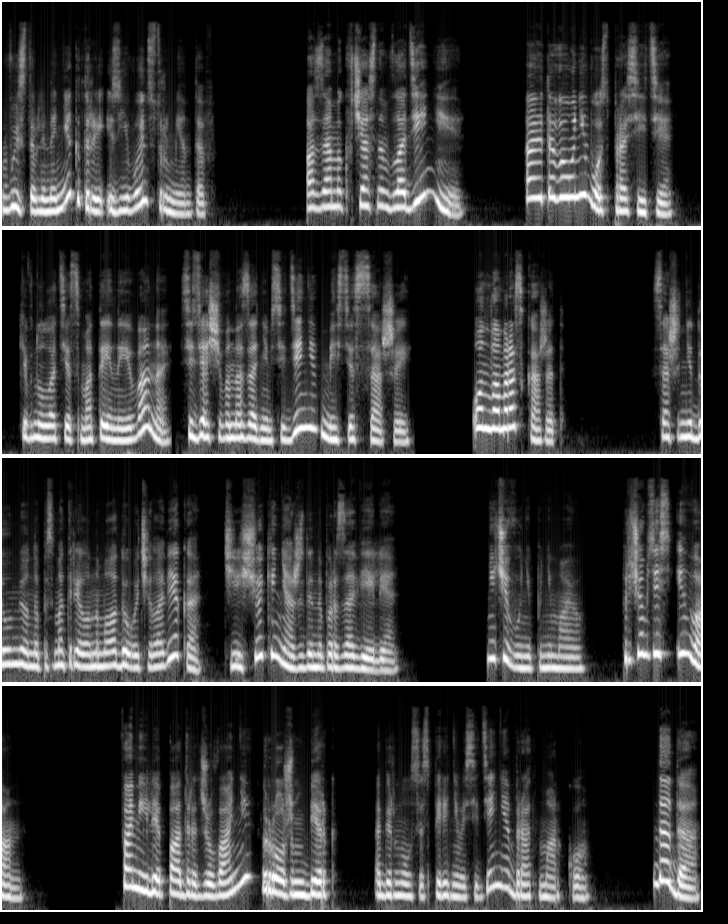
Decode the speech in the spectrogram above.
выставлены некоторые из его инструментов. А замок в частном владении? А этого у него спросите, кивнул отец Матейна Ивана, сидящего на заднем сиденье вместе с Сашей. Он вам расскажет. Саша недоуменно посмотрела на молодого человека, чьи щеки неожиданно порозовели. «Ничего не понимаю. Причем здесь Иван?» «Фамилия Падре Джованни Рожемберг», — обернулся с переднего сиденья брат Марко. «Да-да,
